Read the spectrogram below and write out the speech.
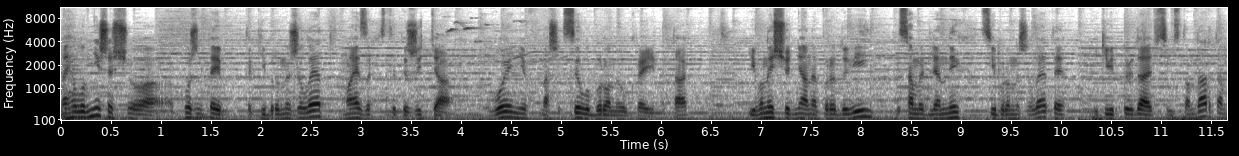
Найголовніше, що кожен той такий бронежилет має захистити життя воїнів наших сил оборони України. Так і вони щодня на передовій, і саме для них ці бронежилети, які відповідають всім стандартам,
